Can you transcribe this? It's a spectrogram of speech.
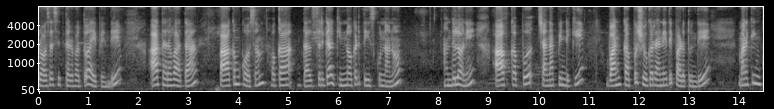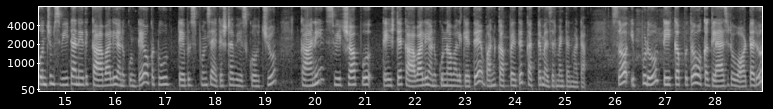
ప్రాసెస్ ఇత్తడి వరకు అయిపోయింది. ఆ తర్వాత పాకం కోసం ఒక దల్సరిగా గిన్నె ఒకటి తీసుకున్నాను. అందులోని హాఫ్ కప్పు శనగపిండికి వన్ కప్పు షుగర్ అనేది పడుతుంది. మనకి ఇంకొంచెం స్వీట్ అనేది కావాలి అనుకుంటే ఒక టూ టేబుల్ స్పూన్స్ ఎక్స్ట్రా వేసుకోవచ్చు. కానీ స్వీట్ షాప్ టేస్టే కావాలి అనుకున్న వాళ్ళకైతే వన్ కప్ అయితే కరెక్ట్ మెజర్మెంట్ అనమాట సో ఇప్పుడు టీ కప్పుతో ఒక గ్లాసుడ్ వాటరు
